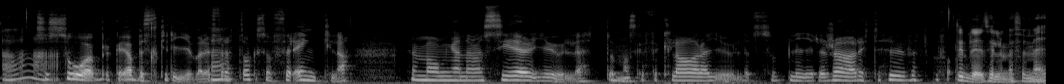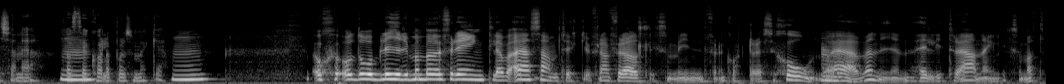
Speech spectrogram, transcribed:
Ah. Så, så brukar jag beskriva det för Ja. att också förenkla. Hur många när de ser hjulet och man ska förklara hjulet så blir det rörigt i huvudet på folk. Det blir det till och med för mig känner jag. Fast Mm. jag kollar på det så mycket. Mm. Och, och då blir det, man behöver förenkla, vad är samtycke? Framförallt liksom inför en kortare session och Mm. även i en helgträning. Liksom att,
